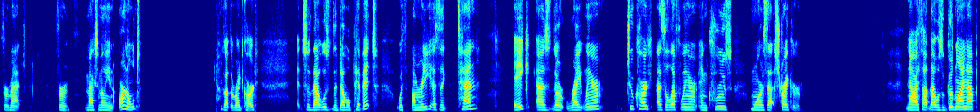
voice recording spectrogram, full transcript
for Matt for Maximilian Arnold, who got the red card. So that was the double pivot with Amiri as the 10, Ache as the right winger, Teuchert as the left winger, and Kruse more as that striker. Now, I thought that was a good lineup.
